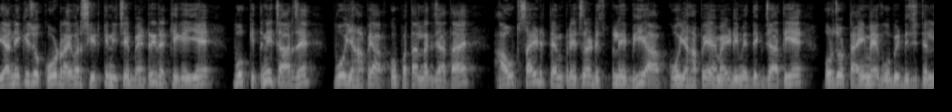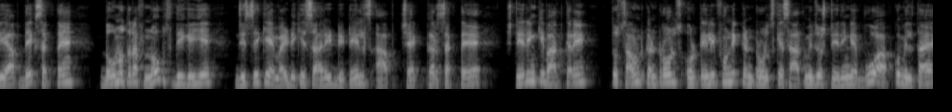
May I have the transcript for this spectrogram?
यानी कि जो को ड्राइवर सीट के नीचे बैटरी रखी गई है, वो कितनी चार्ज है, वो यहाँ पे आपको पता लग जाता है। आउटसाइड टेम्परेचर डिस्प्ले भी आपको यहाँ पे एम में दिख जाती है और जो टाइम है वो भी डिजिटली आप देख सकते हैं। दोनों तरफ़ नोब्स दी गई है, जिससे कि एमआईडी की सारी डिटेल्स आप चेक कर सकते हैं। स्टेयरिंग की बात करें तो साउंड कंट्रोल्स और टेलीफोनिक कंट्रोल्स के साथ में जो स्टेयरिंग है वो आपको मिलता है।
